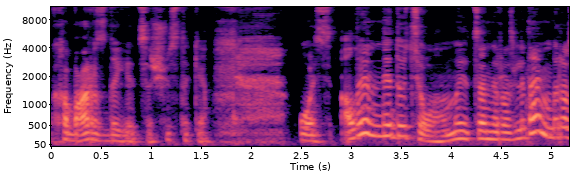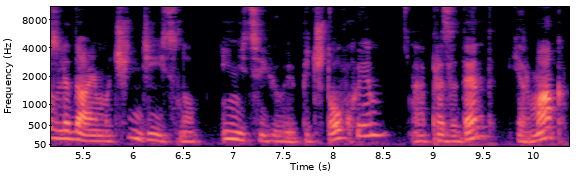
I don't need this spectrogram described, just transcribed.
хабар, здається, щось таке. Ось, але не до цього. Ми це не розглядаємо. Ми розглядаємо, чи дійсно ініціює, підштовхує е, президент Єрмак,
